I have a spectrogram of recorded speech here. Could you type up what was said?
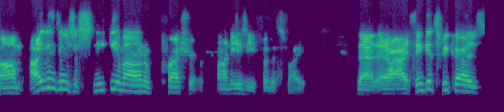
Um, I think there's a sneaky amount of pressure on Izzy for this fight. That I think it's because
